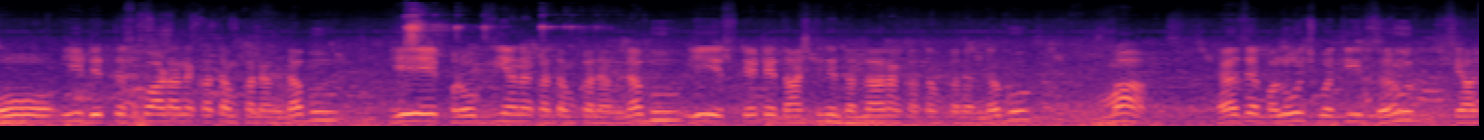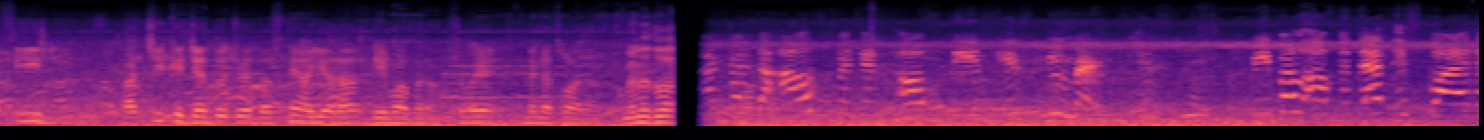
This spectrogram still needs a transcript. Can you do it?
ओ ये डित स्क्वाडा ने ख़त्म करना नबू ये प्रोग्जिया ख़त्म करना नबू ये स्टेट दाश्त दल्लारा ख़त्म करना नबू माँ एज ए बलोच वती ज़रूर सियासी अच्छी के जद्दोजहद दस्ते आई रहा देमा बना। शुमे मिन्नत वारा मिन्नत Under the auspices of these instruments, people of the death squad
